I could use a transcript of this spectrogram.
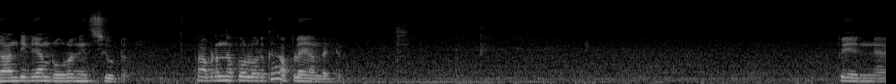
Gandhigram rural institute അപ്പോൾ അവിടെ നിന്നൊക്കെ ഉള്ളവർക്ക് അപ്ലൈ ചെയ്യാൻ പറ്റും. പിന്നെ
